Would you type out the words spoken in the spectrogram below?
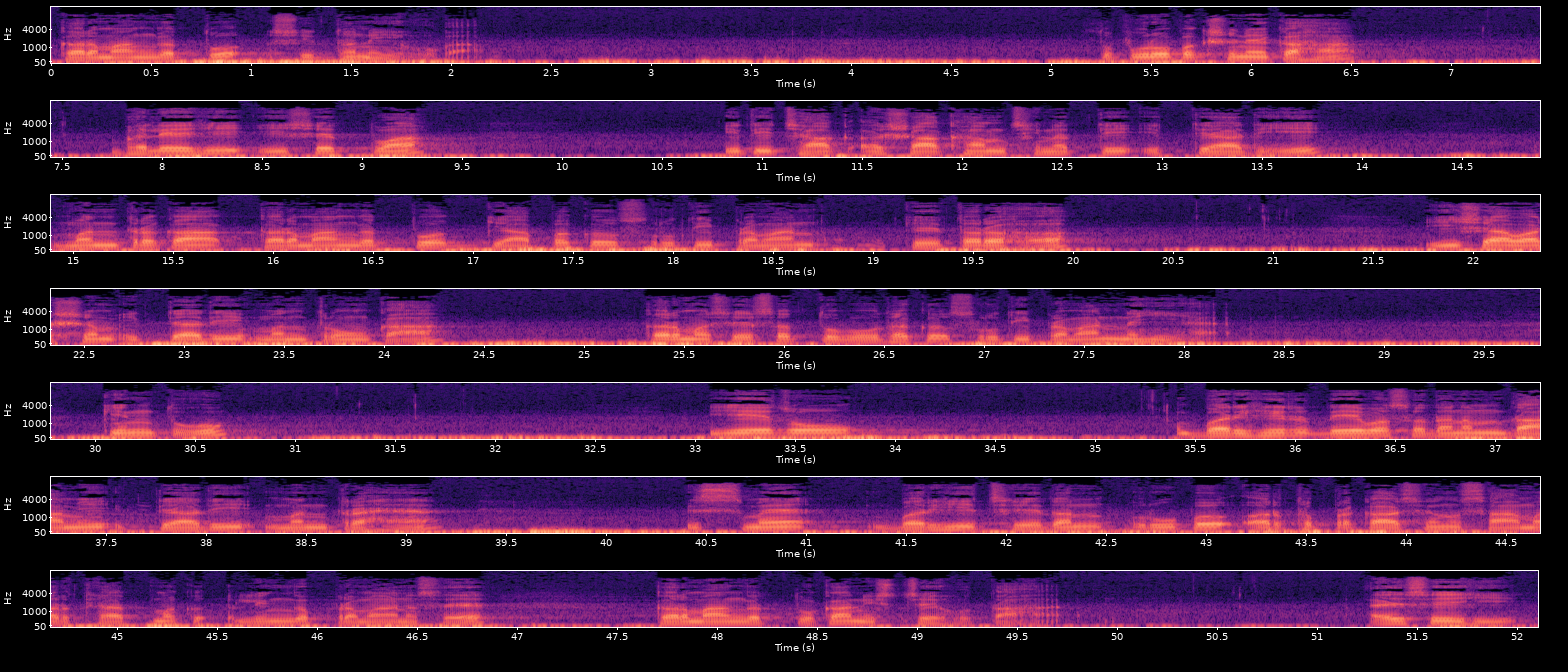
कर्मांगत्व सिद्ध नहीं होगा। तो पूर्व पक्षी ने कहा, भले ही ईशत्वा इति शाखाम छिन्नति इत्यादि मंत्र का कर्मांगत्व ज्ञापक श्रुति प्रमाण के तरह ईशावास्यम इत्यादि मंत्रों का कर्म शेषत्व बोधक श्रुति प्रमाण नहीं है। किंतु ये जो बर्हिर्देव सदनम दामी इत्यादि मंत्र हैं, इसमें बरही छेदन रूप अर्थ प्रकाशन सामर्थ्यात्मक लिंग प्रमाण से कर्मांगत्व का निश्चय होता है। ऐसे ही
